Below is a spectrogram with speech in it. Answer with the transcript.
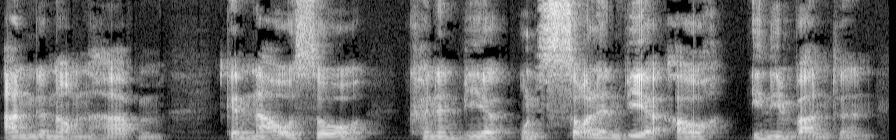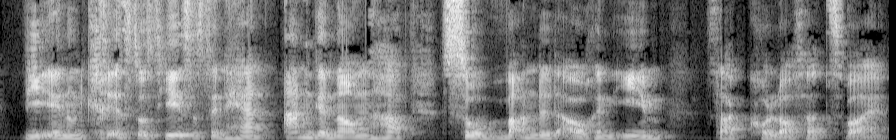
angenommen haben, genauso können wir und sollen wir auch in ihm wandeln. Wie ihr nun Christus Jesus den Herrn angenommen habt, so wandelt auch in ihm, sagt Kolosser 2.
